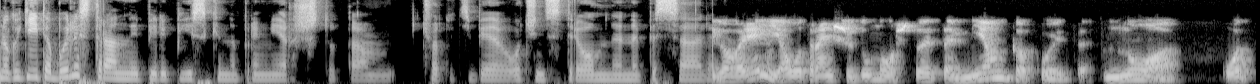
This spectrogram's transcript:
Но какие-то были странные переписки, например, что там что-то тебе очень стрёмное написали. Говоря, я вот раньше думал, что это мем какой-то, но вот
